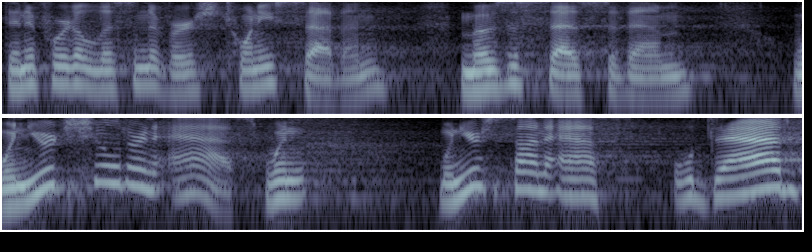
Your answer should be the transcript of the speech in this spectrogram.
Then, if we're to listen to verse 27, Moses says to them, When your children ask, when, when your son asks, Well, Dad,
